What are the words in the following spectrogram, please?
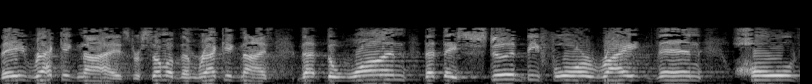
they recognized, or some of them recognized, that the one that they stood before right then holds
